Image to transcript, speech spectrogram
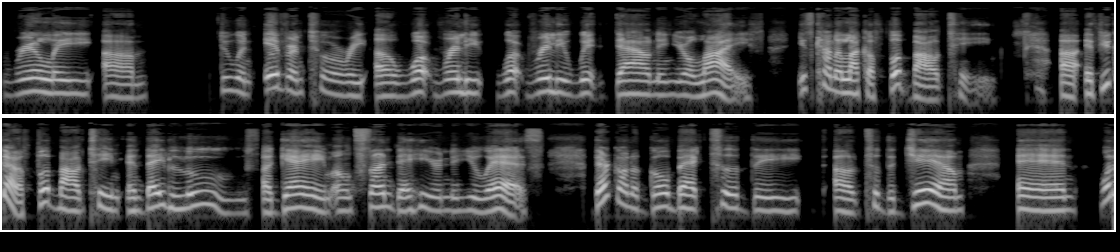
really um, do an inventory of what really what really went down in your life. It's kind of like a football team uh, if you got a football team and they lose a game on Sunday here in the U.S., they're going to go back to the uh, to the gym and what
